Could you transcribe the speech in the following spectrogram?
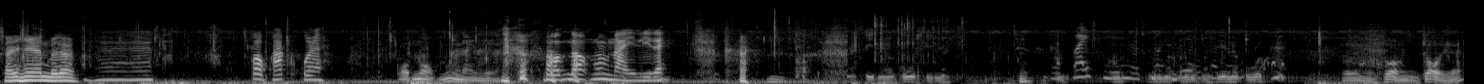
ใช้แฮนด์ไปเลยอืมกรอบคักกูเลยกรอบนอกนุ่มในเลยกรอบนอกนุ่มในลีเลยสีมันกูสีมันไปทีนะมันเรียกกันเออช่วงยิงจ้อยนะ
